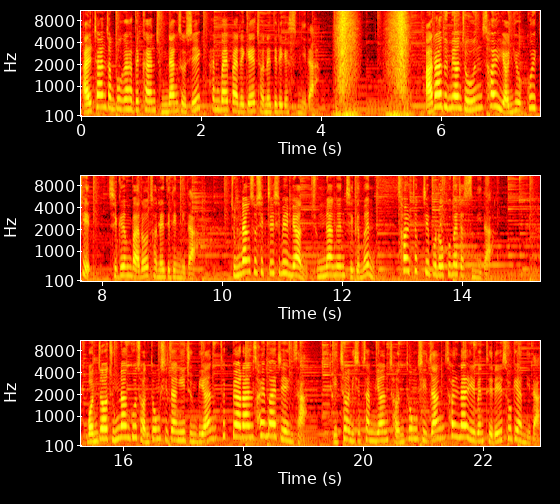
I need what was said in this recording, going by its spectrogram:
알찬 정보가 가득한 중랑 소식 한 발 빠르게 전해드리겠습니다. 알아두면 좋은 설 연휴 꿀팁 지금 바로 전해드립니다. 중랑 소식지 11면 중랑은 지금은 설 특집으로 꾸며졌습니다. 먼저 중랑구 전통시장이 준비한 특별한 설맞이 행사 2023년 전통시장 설날 이벤트를 소개합니다.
